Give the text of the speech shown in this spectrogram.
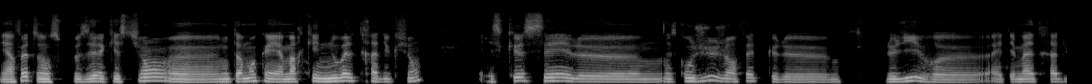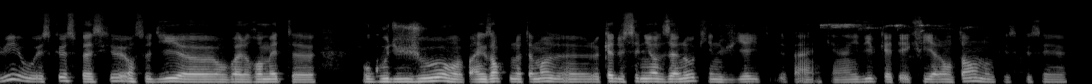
Et en fait, on se posait la question, euh, notamment quand il y a marqué une nouvelle traduction, est-ce que c'est le, est-ce qu'on juge en fait que le, livre euh, a été mal traduit ou est-ce que c'est parce qu'on se dit euh, on va le remettre au goût du jour? Par exemple, notamment le cas du Seigneur des Anneaux, qui est une vieille, enfin, qui est un livre qui a été écrit il y a longtemps, donc est-ce que c'est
